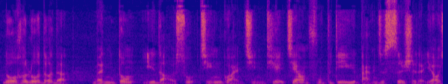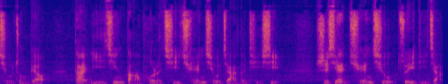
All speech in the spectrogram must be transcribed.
诺和诺德的门冬胰岛素尽管紧贴降幅不低于百分之四十的要求中标，但已经打破了其全球价格体系。实现全球最低价。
